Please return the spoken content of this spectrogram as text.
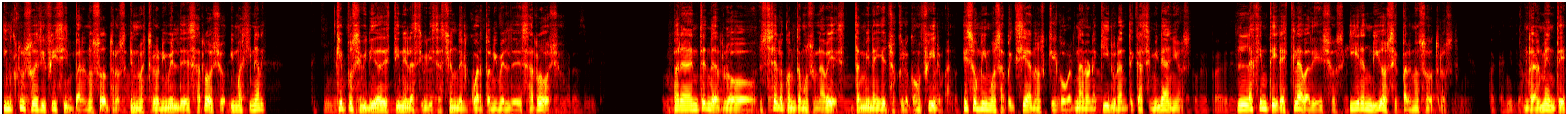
Incluso es difícil para nosotros, en nuestro nivel de desarrollo, imaginar qué posibilidades tiene la civilización del cuarto nivel de desarrollo. Para entenderlo, ya lo contamos una vez, también hay hechos que lo confirman. Esos mismos apexianos que gobernaron aquí durante casi mil años, la gente era esclava de ellos y eran dioses para nosotros. Realmente,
